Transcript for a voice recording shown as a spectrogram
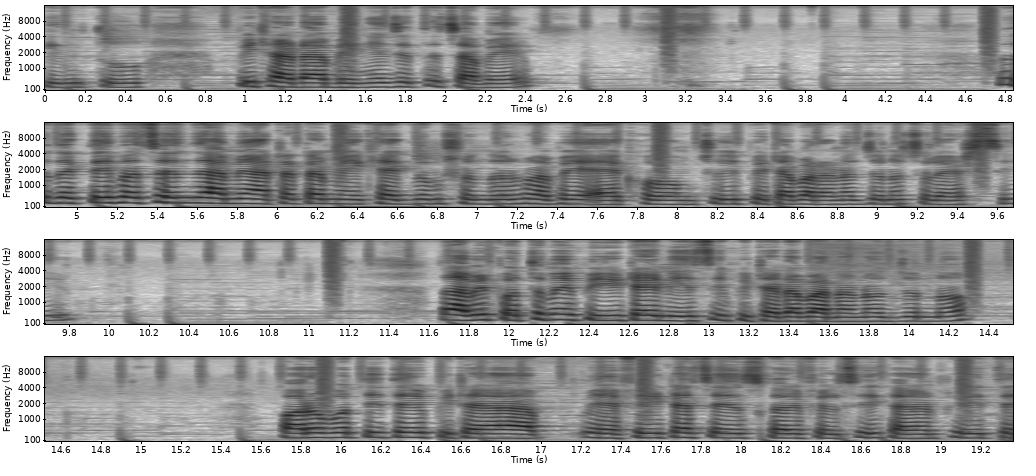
কিন্তু পিঠাটা ভেঙে যেতে চাবে। তো দেখতেই পাচ্ছেন যে আমি আটাটা মেখে একদম সুন্দরভাবে এখন চুই পিঠা বানানোর জন্য চলে আসছি। তো আমি প্রথমে পিঠাটা নিয়েছি পিঠাটা বানানোর জন্য। পরবর্তীতে পিঠা ফ্রিটা চেঞ্জ করে ফেলছি, কারণ ফ্রিতে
